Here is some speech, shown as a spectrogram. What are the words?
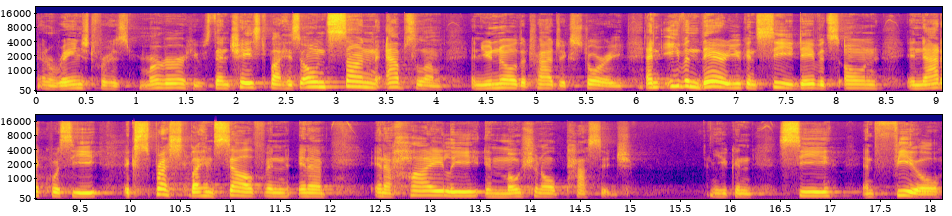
and arranged for his murder. He was then chased by his own son, Absalom, and you know the tragic story. And even there, you can see David's own inadequacy expressed by himself in, in, a, in a highly emotional passage. You can see and feel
